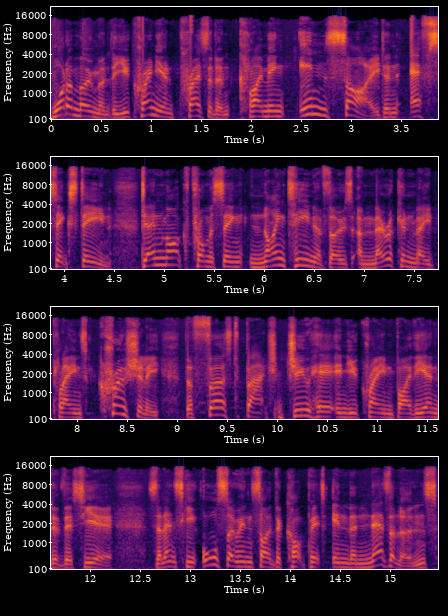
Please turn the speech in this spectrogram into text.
What a moment, the Ukrainian president climbing inside an F 16. Denmark promising 19 of those American made planes, crucially, the first batch due here in Ukraine by the end of this year. Zelensky also inside the cockpit in the Netherlands,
